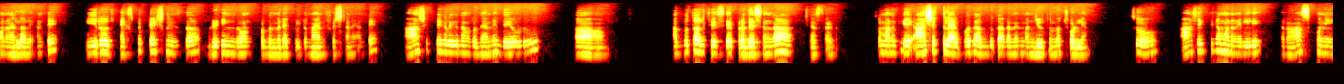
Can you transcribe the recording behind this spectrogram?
మనం వెళ్ళాలి. అంటే ఈరోజు expectation is the breeding ground for the miracle to manifest అని. అంటే ఆసక్తి కలిగిన హృదయాన్ని దేవుడు అద్భుతాలు చేసే ప్రదేశంగా చేస్తాడు. సో, మనకి ఆసక్తి లేకపోతే అద్భుతాలు అనేది మన జీవితంలో చూడలేం. సో, ఆసక్తిగా మనం వెళ్ళి రాసుకొని,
